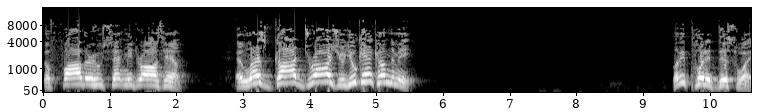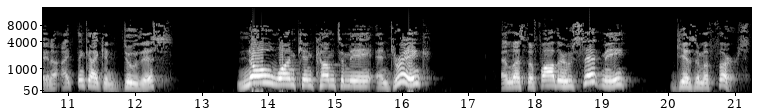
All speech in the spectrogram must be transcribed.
The Father who sent me draws him. Unless God draws you, you can't come to me. Let me put it this way, and I think I can do this. No one can come to me and drink unless the Father who sent me gives him a thirst.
